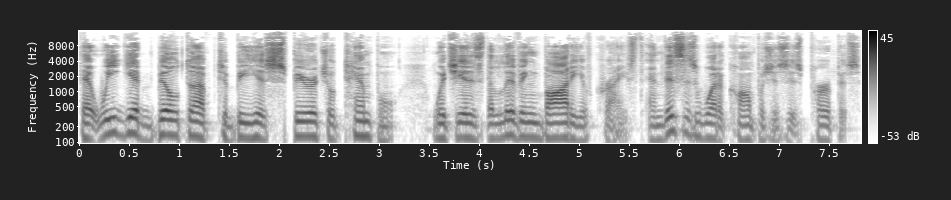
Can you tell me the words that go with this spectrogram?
that we get built up to be His spiritual temple, which is the living body of Christ. And this is what accomplishes His purpose.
